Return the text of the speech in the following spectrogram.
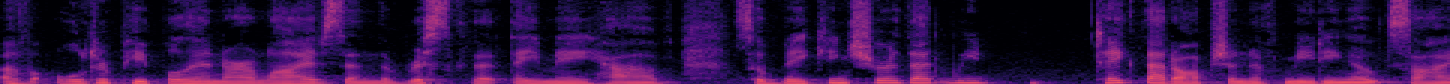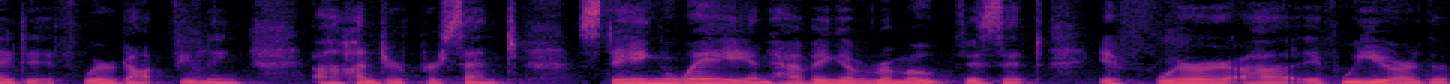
of older people in our lives and the risk that they may have. So making sure that we take that option of meeting outside if we're not feeling 100%, staying away and having a remote visit if we're uh, if we are the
